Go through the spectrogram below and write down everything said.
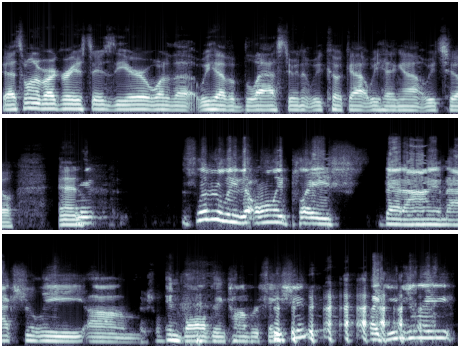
yeah, it's one of our greatest days of the year. One of the we have a blast doing it. We cook out, we hang out, we chill, and I mean, it's literally the only place that I am actually um, involved in conversation. like usually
